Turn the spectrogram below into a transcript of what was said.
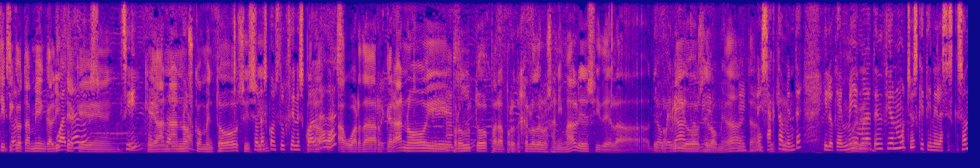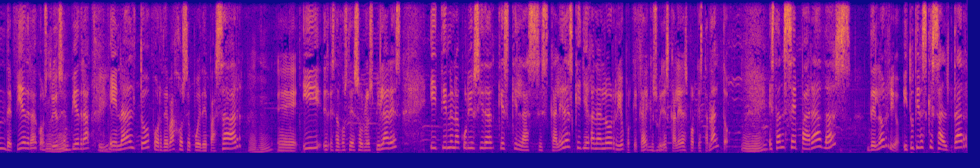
que Típico también Galicia que, sí, que en Ana Galicia. nos comentó. Sí, Son sí. las construcciones Para cuadradas. aguardar grano y productos para protegerlo de los animales y de, la, de La los ríos, de la humedad y tal. Exactamente. Y lo que a mí me llamó la atención mucho es que tiene las que son de piedra, construidos en piedra, en alto, por debajo se puede pasar eh, y están construidas sobre unos pilares. Y tiene una curiosidad que es que las escaleras que llegan al orrio, porque claro, hay que subir escaleras porque están alto, están separadas del orrio y tú tienes que saltar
